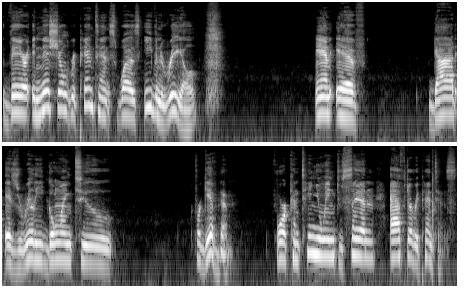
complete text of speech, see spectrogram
their initial repentance was even real, and if God is really going to forgive them for continuing to sin after repentance.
